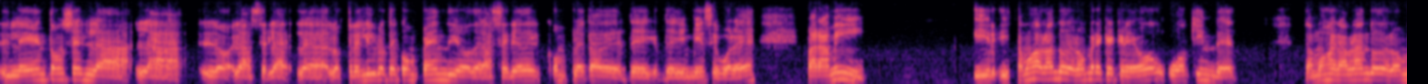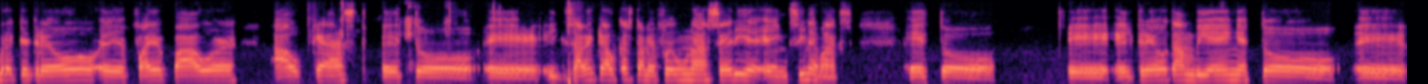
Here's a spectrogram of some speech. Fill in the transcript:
lee entonces la, los tres libros de compendio de la serie completa de, de, Invincible. Para mí, y, estamos hablando del hombre que creó Walking Dead, estamos hablando del hombre que creó eh, Firepower, Outcast, esto, eh, y saben que Outcast también fue una serie en Cinemax, esto, eh, él creó también esto, eh,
